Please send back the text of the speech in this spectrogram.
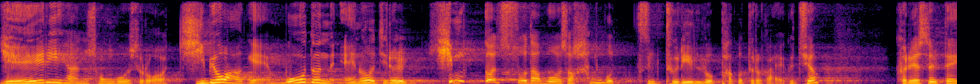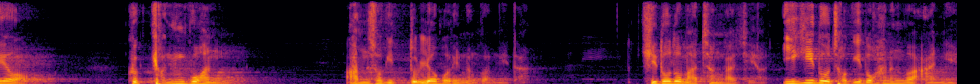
예리한 송곳으로 집요하게 모든 에너지를 힘껏 쏟아부어서 한 곳을 드릴로 파고 들어가요. 그렇죠? 그랬을 때요. 그 견고한 암석이 뚫려버리는 겁니다. 기도도 마찬가지야. 이 기도 저 기도 하는 거 아니에요.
